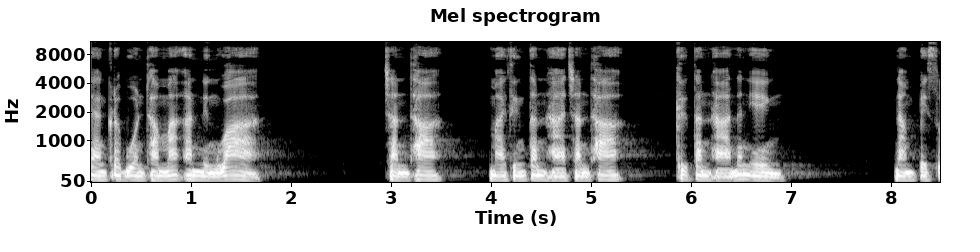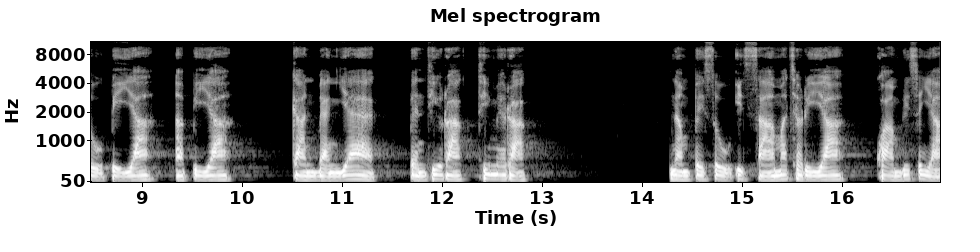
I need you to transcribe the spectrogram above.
ดงกระบวนธรรมะอันหนึ่งว่า ฉันทะ หมายถึงตัณหาฉันทะ คือตัณหานั่นเองนำไปสู่ปิยะ อปิยะ การแบ่งแยก เป็นที่รักที่ไม่รักนำไปสู่อิสามัชริยะ ความริษยา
